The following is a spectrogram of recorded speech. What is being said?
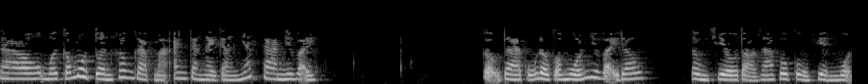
Sao mới có một tuần không gặp mà anh càng ngày càng nhát gan như vậy? Cậu ta cũng đâu có muốn như vậy đâu. Đồng chiều tỏ ra vô cùng phiền muộn,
